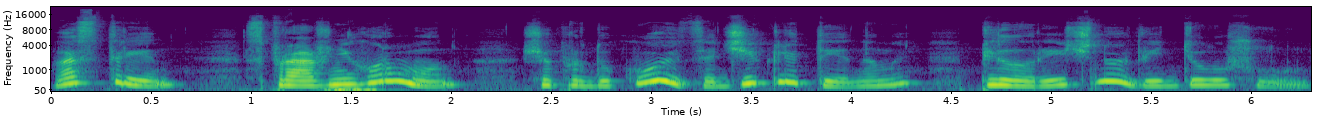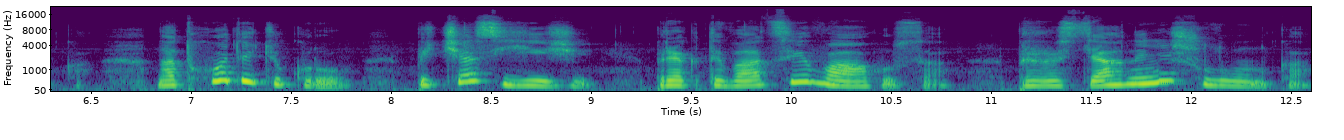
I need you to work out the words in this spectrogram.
Гастрин справжній гормон, що продукується G-клітинами пілоричного відділу шлунка, надходить у кров під час їжі, при активації вагуса, при розтягненні шлунка,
